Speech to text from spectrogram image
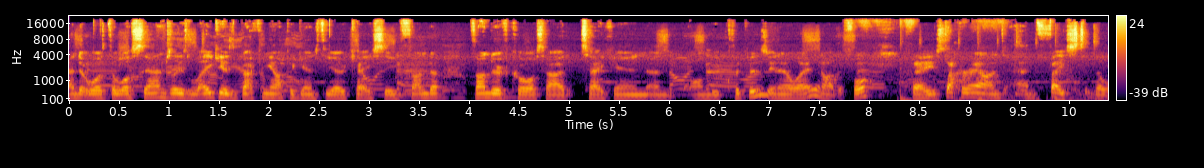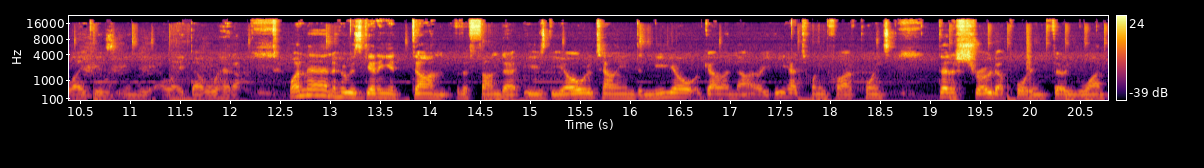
And it was the Los Angeles Lakers backing up against the OKC Thunder. Thunder, of course, had taken an, on the Clippers in LA the night before. They stuck around and faced the Lakers in the LA doubleheader. One man who is getting it done for the Thunder is the old Italian Danilo Gallinari. He had 25 points Dennis Schroeder poured in 31,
